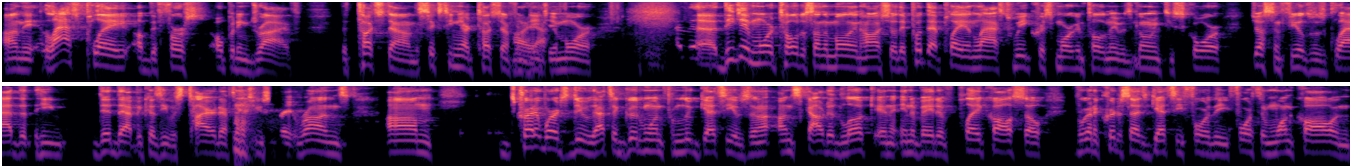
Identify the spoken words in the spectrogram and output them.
on the last play of the first opening drive. The touchdown, the 16-yard touchdown from oh, DJ yeah. Moore. Uh, DJ Moore told us on the Mully and Haugh show they put that play in last week. Chris Morgan told him he was going to score. Justin Fields was glad that he did that because he was tired after two straight runs. Um, credit where it's due. That's a good one from Luke Getsy. It was an unscouted look and an innovative play call. So if we're going to criticize Getsy for the fourth and one call and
